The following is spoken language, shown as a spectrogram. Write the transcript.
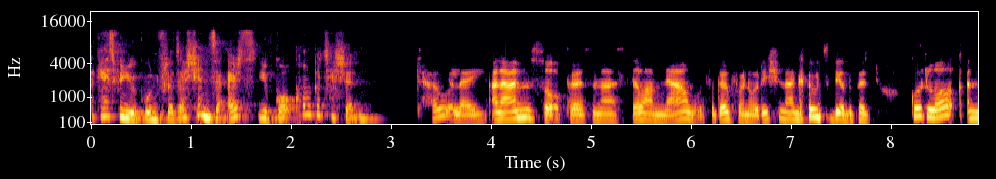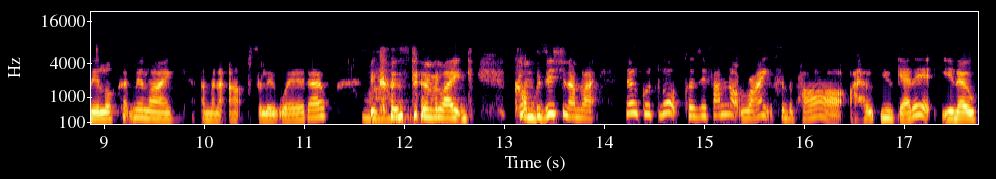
I guess when you're going for auditions, it is you've got competition. Totally. And I'm the sort of person I still am now. If I go for an audition, I go to the other person, good luck. And they look at me like I'm an absolute weirdo wow. because they're like competition. I'm like, no, good luck. Because if I'm not right for the part, I hope you get it. You know,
